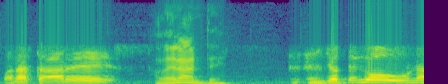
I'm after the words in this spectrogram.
Buenas tardes. Adelante. Yo tengo una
